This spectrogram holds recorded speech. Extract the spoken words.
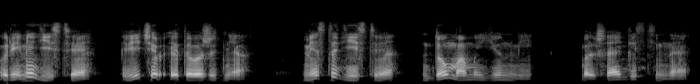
Время действия – вечер этого же дня. Место действия – дом мамы Юнми. Большая гостиная.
